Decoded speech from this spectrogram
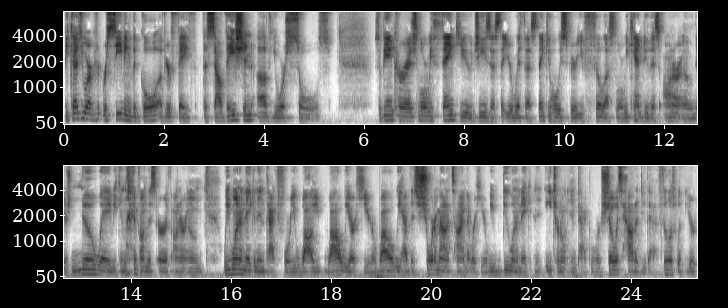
because you are receiving the goal of your faith, the salvation of your souls. So be encouraged. Lord, we thank you, Jesus, that you're with us. Thank you, Holy Spirit, you fill us, Lord. We can't do this on our own. There's no way we can live on this earth on our own. We want to make an impact for you while you, while we are here, while we have this short amount of time that we're here. We do want to make an eternal impact, Lord. Show us how to do that. Fill us with your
